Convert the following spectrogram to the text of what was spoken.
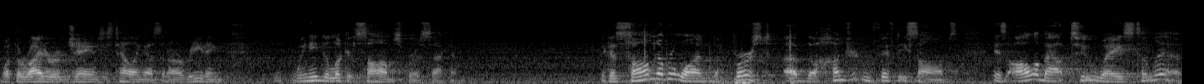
what the writer of James is telling us in our reading, we need to look at Psalms for a second. Because Psalm number one, the first of the 150 Psalms, is all about two ways to live.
